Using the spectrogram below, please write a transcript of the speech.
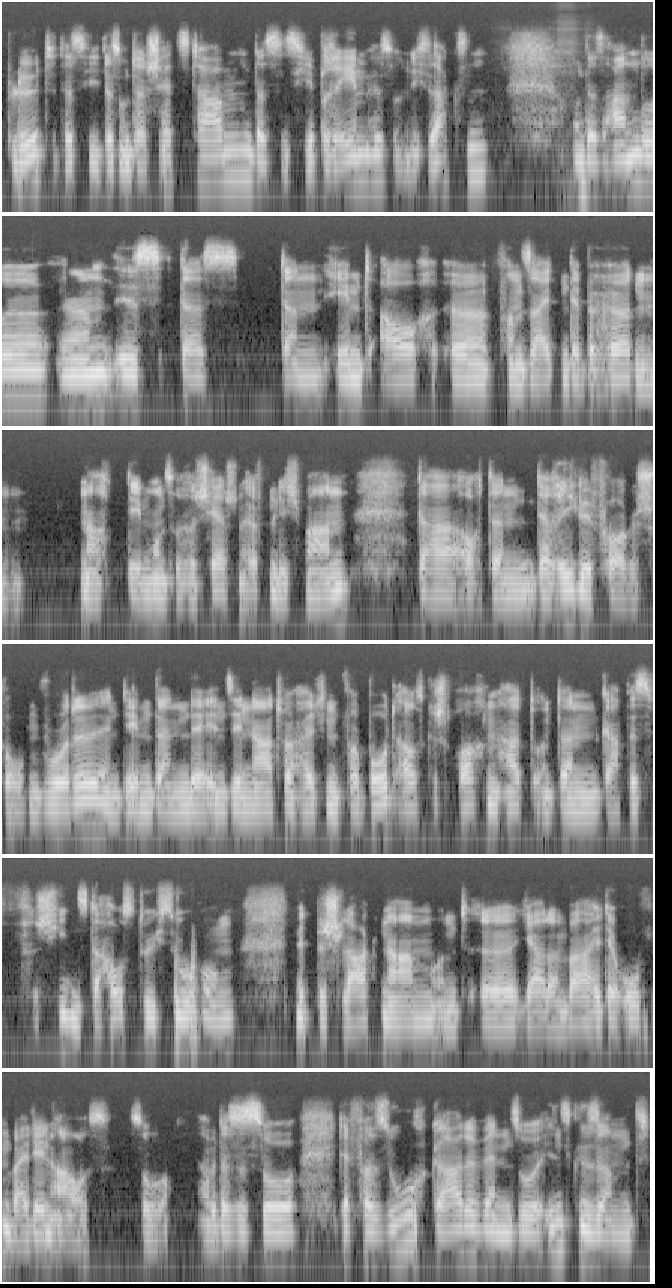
blöd, dass sie das unterschätzt haben, dass es hier Bremen ist und nicht Sachsen. Und das andere ähm, ist, dass dann eben auch äh, von Seiten der Behörden nachdem unsere Recherchen öffentlich waren, da auch dann der Riegel vorgeschoben wurde, indem dann der Insenator halt ein Verbot ausgesprochen hat und dann gab es verschiedenste Hausdurchsuchungen mit Beschlagnahmen und äh, ja, dann war halt der Ofen bei denen aus. So. Aber das ist so der Versuch, gerade wenn so insgesamt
